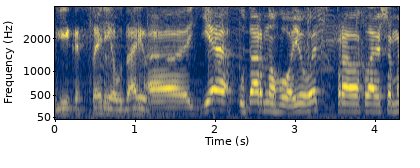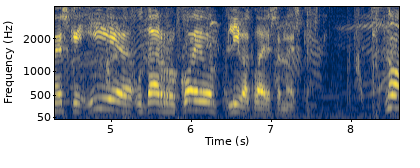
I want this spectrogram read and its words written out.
є якась серія ударів. Е, є удар ногою, ось права клавіша мишки, і удар рукою ліва клавіша мишки. Ну,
